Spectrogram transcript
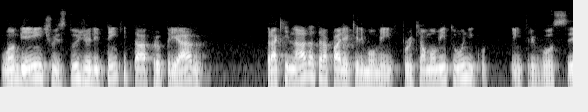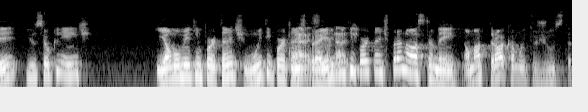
O ambiente, o estúdio, ele tem que estar tá apropriado para que nada atrapalhe aquele momento, porque é um momento único entre você e o seu cliente. E é um momento importante, muito importante é, para é ele, muito importante para nós também. É uma troca muito justa,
